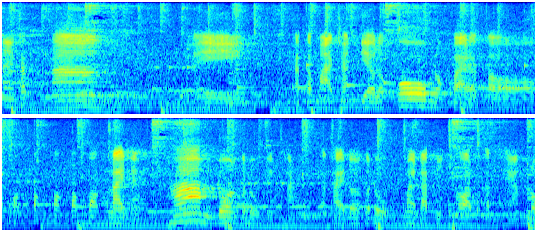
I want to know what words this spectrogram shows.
หนึงครับนางไออาตมาชั้นเดียวแล้วก้มลงไปแล้วต่อป๊อกป๊อกป๊อกป๊อกป๊อกไล่เนี่ย ห้ามโดนกระดูกเด็ดขาดถ้าใครโดนกระดูกไม่รับผิดชอบนะครับแถมโร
